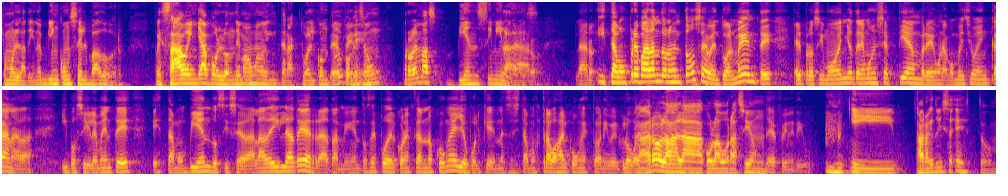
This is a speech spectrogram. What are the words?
Como el latino es bien conservador, pues saben ya por dónde más o menos interactuar con todo, porque son problemas bien similares. Claro, claro. Y estamos preparándonos entonces, eventualmente, el próximo año tenemos en septiembre una convención en Canadá y posiblemente estamos viendo si se da la de Inglaterra, también entonces poder conectarnos con ellos porque necesitamos trabajar con esto a nivel global. Claro, la, la colaboración. Definitivo. Y ahora que tú dices esto,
